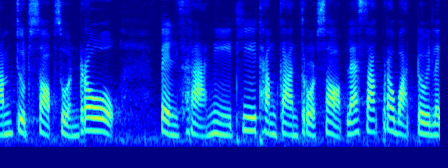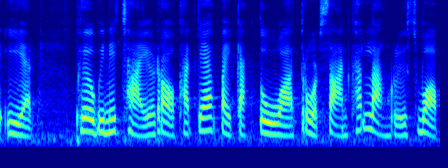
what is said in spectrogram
3 จุดสอบสวนโรค เป็นสถานีที่ทำการตรวจสอบและซักประวัติโดยละเอียด เพื่อวินิจฉัยรอคัดแยกไปกักตัวตรวจสารคัดหลั่งหรือ swab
